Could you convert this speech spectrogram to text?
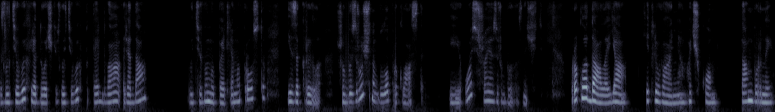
з лицьових рядочків, з лицьових петель, два ряда лицьовими петлями просто і закрила, щоб зручно було прокласти. І ось що я зробила. Значить, Прокладала я кетлювання гачком тамбурний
